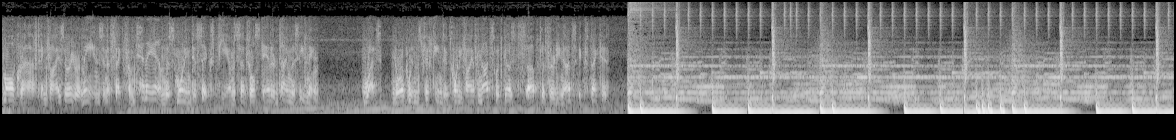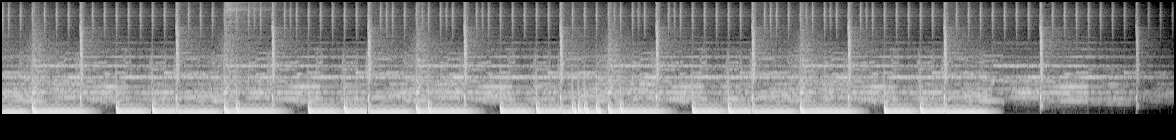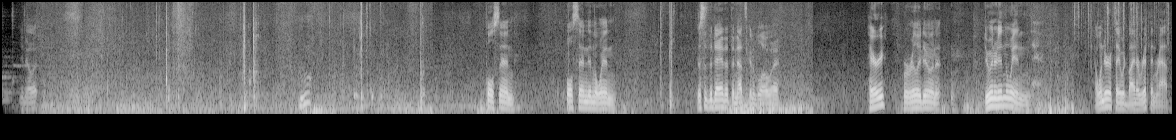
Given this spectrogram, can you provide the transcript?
small craft. Advisory remains in effect from 10 a.m. this morning to 6 p.m. Central Standard Time this evening. What? North winds 15 to 25 knots with gusts up to 30 knots expected. Full send. Full send in the wind. This is the day that the net's gonna blow away. Harry, we're really doing it. Doing it in the wind. I wonder if they would bite a Rippin Rap.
